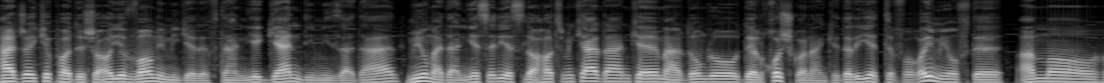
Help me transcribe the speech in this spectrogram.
هر جایی که پادشاه های وامی می‌گرفتن یه گندی می‌زدن میومدن یه سری اصلاحات می‌کردن که مردم رو دلخوش کنن که داره یه اتفاقایی میفته اما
